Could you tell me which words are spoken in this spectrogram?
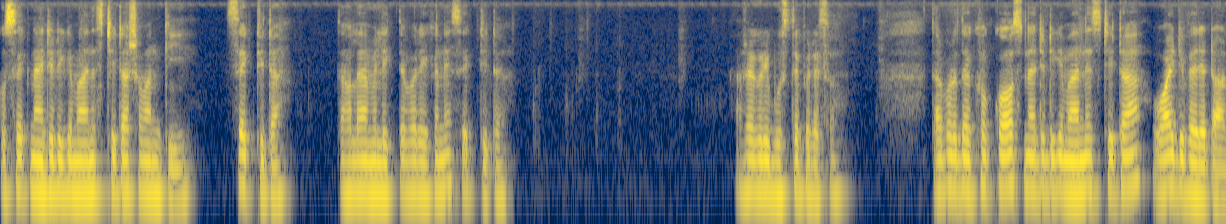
cosec ninety degree minus theta সমান কি? সেক টিটা তাহলে আমি লিখতে পারি এখানে সেক টিটা আশা করি বুঝতে পেরেছ। তারপরে দেখো cos ninety degree minus theta Y divided R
